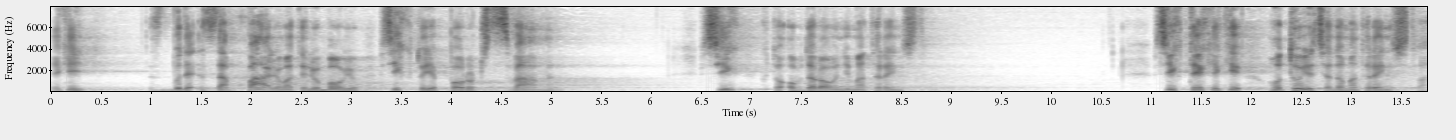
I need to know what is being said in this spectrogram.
який буде запалювати любов'ю всіх, хто є поруч з вами, всіх, хто обдаровані материнством, всіх тих, які готуються до материнства,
